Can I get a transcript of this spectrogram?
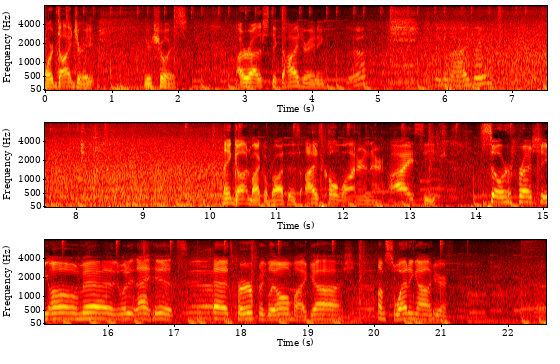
Or dihydrate. Your choice. I'd rather stick to hydrating. Yeah? Sticking to hydrating? Thank God Michael brought this ice cold water in there. Icy. So refreshing. Oh man, what it, that hits. Yeah. That's perfectly. Oh my gosh. Yeah. I'm sweating out here. Yeah.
